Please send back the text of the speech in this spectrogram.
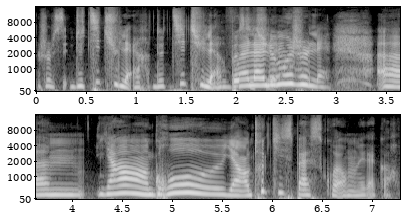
Je sais, de titulaire, de titulaire. Voilà titulaire. le mot, je l'ai. Euh, Il y a un gros, il y a un truc qui se passe, quoi. On est d'accord.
